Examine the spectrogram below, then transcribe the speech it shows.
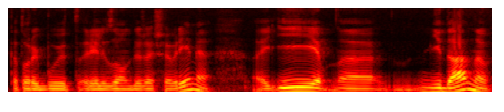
который будет реализован в ближайшее время. И э, недавно,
